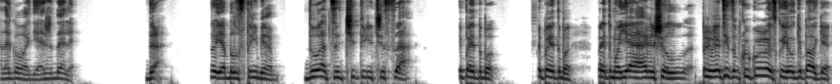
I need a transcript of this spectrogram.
Такого не ожидали. Да. Но я был стримером. 24 часа. И поэтому, и поэтому, поэтому я решил превратиться в кукурузку, елки-палки.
